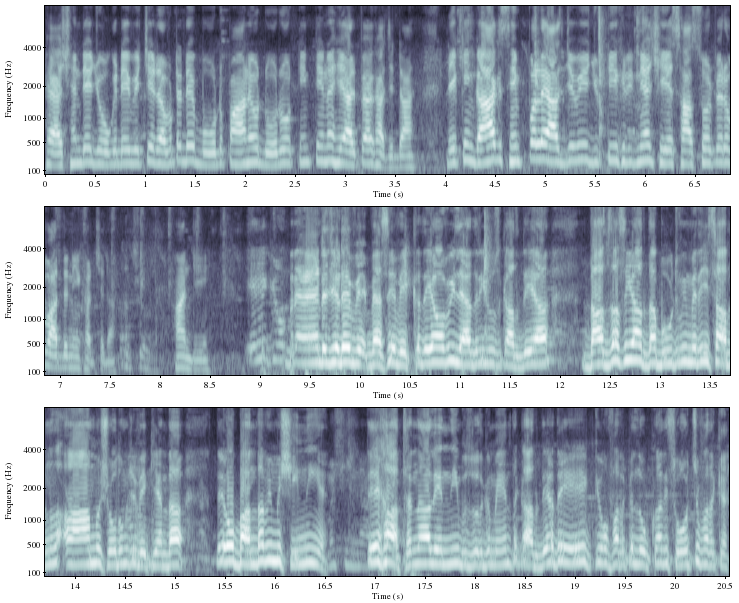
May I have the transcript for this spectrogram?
ਫੈਸ਼ਨ ਦੇ ਯੁੱਗ ਦੇ ਵਿੱਚ ਰਬਟ ਦੇ ਬੂਟ ਪਾਣੇ ਉਹ 2-2 3-3 ਹਜ਼ਾਰ ਰੁਪਏ ਖਰਚਦਾ। ਲੇਕਿਨ ਗਾਹਕ ਸਿੰਪਲ ਅੱਜ ਵੀ ਜੁੱਤੀ ਖਰੀਦਣੀ 6-700 ਰੁਪਏ ਤੋਂ ਵੱਧ ਨਹੀਂ ਖਰਚਦਾ। ਹਾਂਜੀ। ਇਹ ਕਿਉਂ ਬ੍ਰਾਂਡ ਜਿਹੜੇ ਵੇ- ਵੈਸੇ ਵਿਕਦੇ ਆ ਉਹ ਵੀ ਲੈਦਰ ਯੂਜ਼ ਕਰਦੇ ਆ। 10-10 ਹਜ਼ਾਰ ਦਾ ਬੂਟ ਵੀ ਮੇਰੇ ਹਿਸਾਬ ਨਾਲ ਆਮ ਸ਼ੋਰੂਮ 'ਚ ਵਿਕ ਜਾਂਦਾ ਤੇ ਉਹ ਬੰਦਾ ਵੀ ਮਸ਼ੀਨੀ ਹੈ। ਤੇ ਹੱਥ ਨਾਲ ਇੰਨੀ ਬਜ਼ੁਰਗ ਮਿਹਨਤ ਕਰਦੇ ਆ ਤੇ ਇਹ ਕਿਉਂ ਫ਼ਰਕ ਲੋਕਾਂ ਦੀ ਸੋਚ 'ਚ ਫ਼ਰਕ ਹੈ।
